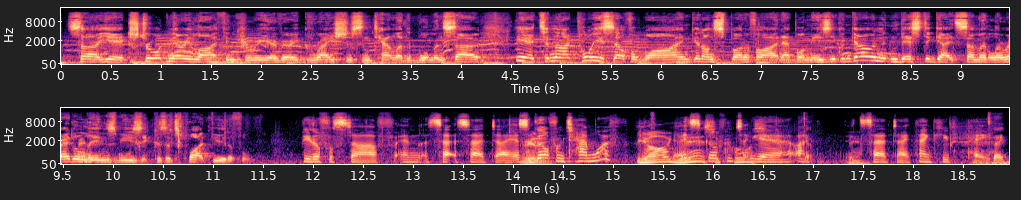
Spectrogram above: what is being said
So, yeah, extraordinary life in career, very gracious and talented woman. So, yeah, tonight, pour yourself a wine, get on Spotify and Apple Music, and go and investigate some of Loretta Lynn's music because it's quite beautiful. Beautiful stuff and a sad, sad day. As Really? a girl from Tamworth? Oh, As a yes, girl of from Tam- course. yeah, I, Yeah. it's a sad day. Thank you, Pete. Thank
